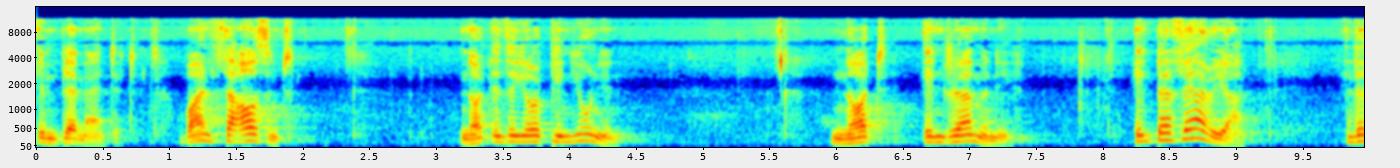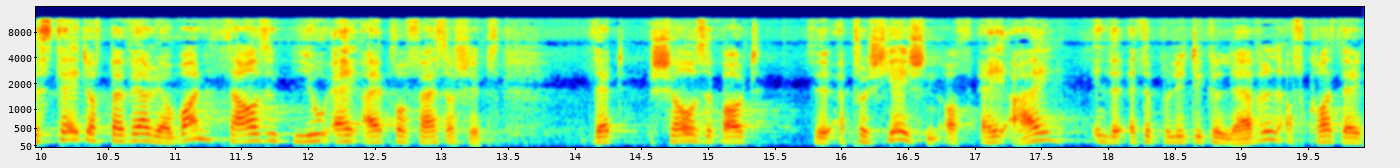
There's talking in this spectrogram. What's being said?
implemented. 1,000 not in the European Union, not in Germany, in Bavaria, in the state of Bavaria, 1,000 new AI professorships. That shows about the appreciation of AI the, at the political level. Of course, they,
